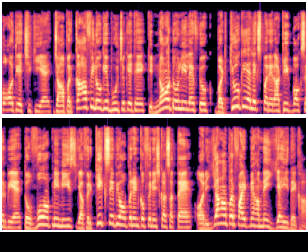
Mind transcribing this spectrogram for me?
बहुत ही अच्छी की है, जहाँ पर काफ़ी लोग ये भूल चुके थे कि not only left hook but क्योंकि एलेक्स परेरा किक बॉक्सर भी है तो वो अपनी नीज या फिर किक से भी ओपोनेंट को फिनिश कर सकता है और यहाँ पर फाइट में हमने यही देखा।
